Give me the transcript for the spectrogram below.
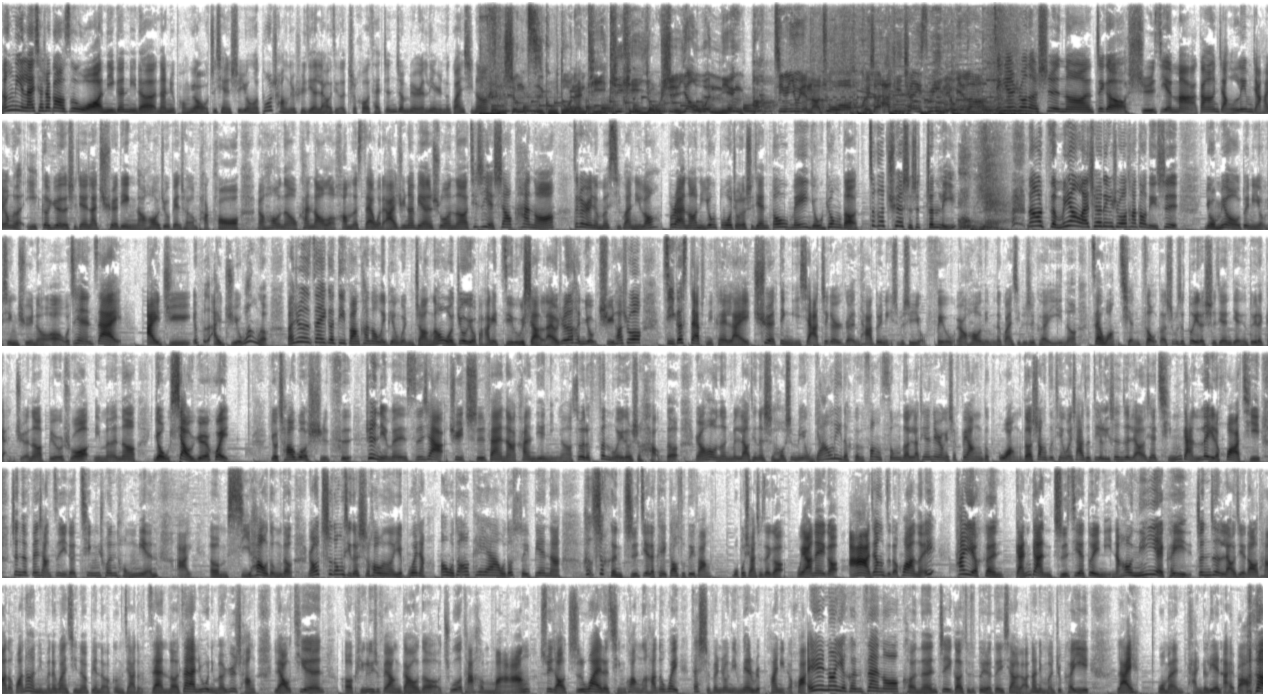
等你来悄悄告诉我，你跟你的男女朋友之前是用了多长的时间了解了之后，才真正变成恋人的关系呢？人生自古多难题，Kiki 有事要问您。哈，今天又演哪出哦？快上阿 K Chinese Me 留言啦！今天说的是呢，这个时间嘛，刚刚讲 Lim 讲他用了一个月的时间来确定，然后就变成 p a r t o 然后呢，我看到了 h o m e 在我的 IG 那边说呢，其实也是要看哦，这个人有没有喜欢你咯，不然呢，你用多久的时间都没有用的，这个确实是真理。那怎么样来确定说他到底是有没有对你有兴趣呢？呃，我之前在。I G 诶，不是 I G，忘了，反正就是在一个地方看到了一篇文章，然后我就有把它给记录下来，我觉得很有趣。他说几个 steps 你可以来确定一下这个人他对你是不是有 feel，然后你们的关系是不是可以呢再往前走的，是不是对的时间点跟对的感觉呢？比如说你们呢有效约会。有超过十次，就是你们私下去吃饭啊、看电影啊，所有的氛围都是好的。然后呢，你们聊天的时候是没有压力的，很放松的，聊天的内容也是非常的广的，上至天文，下至地理，甚至聊一些情感类的话题，甚至分享自己的青春童年啊，嗯，喜好等等。然后吃东西的时候呢，也不会讲哦，我都 OK 啊，我都随便呐，是很直接的，可以告诉对方我不喜欢吃这个，我要那个啊，这样子的话呢，诶。他也很敢敢直接对你，然后你也可以真正了解到他的话，那你们的关系呢变得更加的赞了。再来，如果你们日常聊天，呃，频率是非常高的，除了他很忙睡着之外的情况呢，他都会在十分钟里面 reply 你的话，哎，那也很赞哦。可能这个就是对的对象了，那你们就可以来。我们谈个恋爱吧，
